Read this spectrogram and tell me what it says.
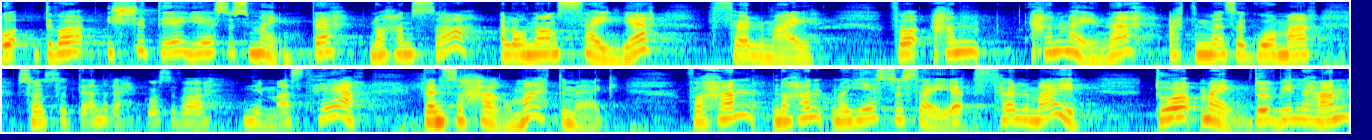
Og Det var ikke det Jesus mente når han sa, eller når han sier 'følg meg'. For han, han mener at vi skal gå mer sånn som den rekka som var nimmest her, den som hermer etter meg. For han, når, han, når, Jesus sier 'følg meg', da, da vil han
